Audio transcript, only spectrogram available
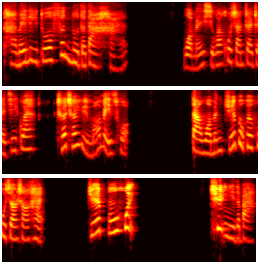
卡梅利多愤怒的大喊。我们喜欢互相拽拽机关，扯扯羽毛，没错，但我们绝不会互相伤害，绝不会。去你的吧，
